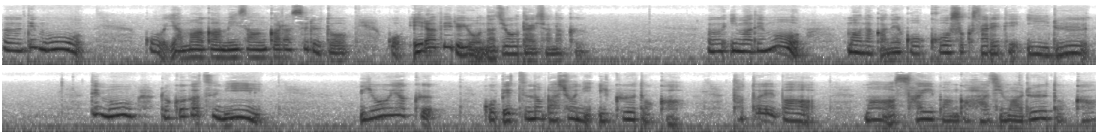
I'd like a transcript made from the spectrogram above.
うん、でもこう山上さんからするとこう選べるような状態じゃなく、うん、今でもまあなんかねこう拘束されている。でも6月にようやくこう別の場所に行くとか例えばまあ裁判が始まるとか、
